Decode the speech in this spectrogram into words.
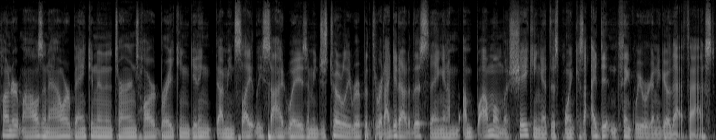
100 miles an hour, banking into turns, hard braking, getting, I mean, slightly sideways. I mean, just totally ripping through it. I get out of this thing and I'm, I'm, I'm almost shaking at this point because I didn't think we were going to go that fast.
